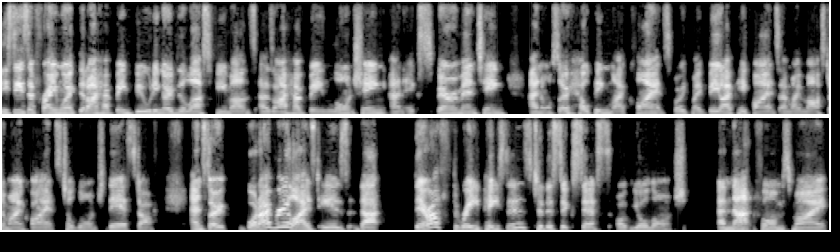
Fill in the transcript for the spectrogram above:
This is a framework that I have been building over the last few months as I have been launching and experimenting and also helping my clients, both my VIP clients and my mastermind clients, to launch their stuff. And so, what I've realized is that there are three pieces to the success of your launch, and that forms my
